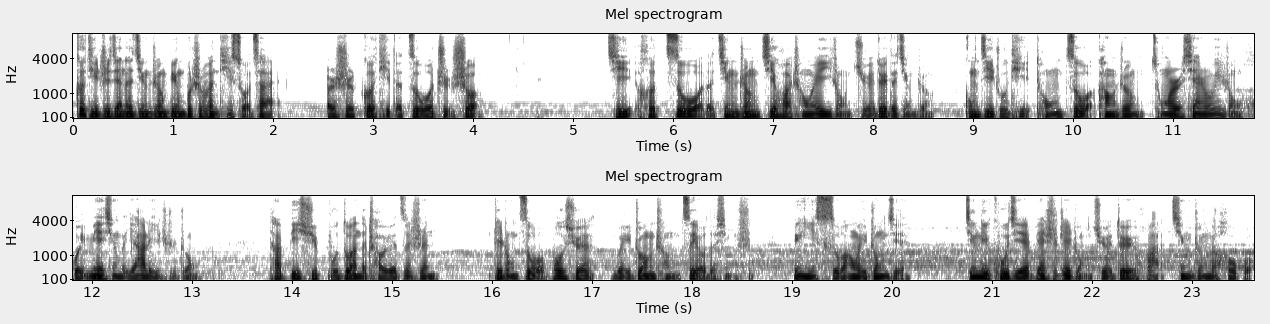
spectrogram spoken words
个体之间的竞争并不是问题所在，而是个体的自我指涉，即和自我的竞争激化成为一种绝对的竞争。公祭主体同自我抗争，从而陷入一种毁灭性的压力之中。他必须不断地超越自身，这种自我剥削伪装成自由的形式，并以死亡为终结。精力枯竭便是这种绝对化竞争的后果。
